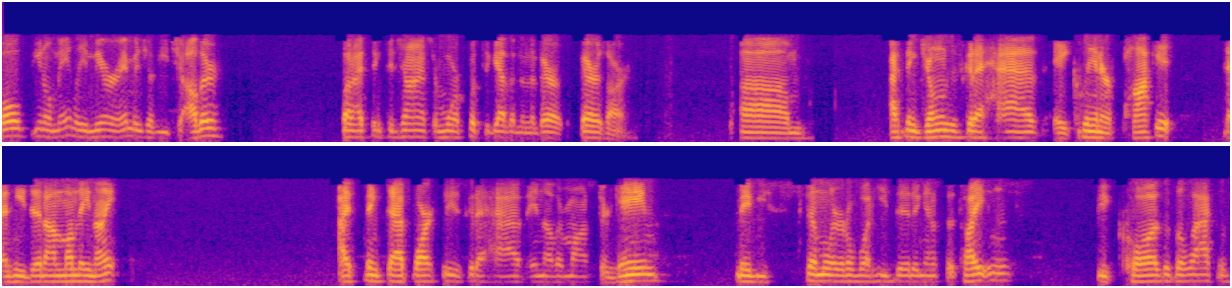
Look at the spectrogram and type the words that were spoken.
both, you know, mainly a mirror image of each other. But I think the Giants are more put together than the Bears, are. Um, I think Jones is going to have a cleaner pocket than he did on Monday night. I think that Barkley is going to have another monster game, maybe similar to what he did against the Titans because of the lack of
